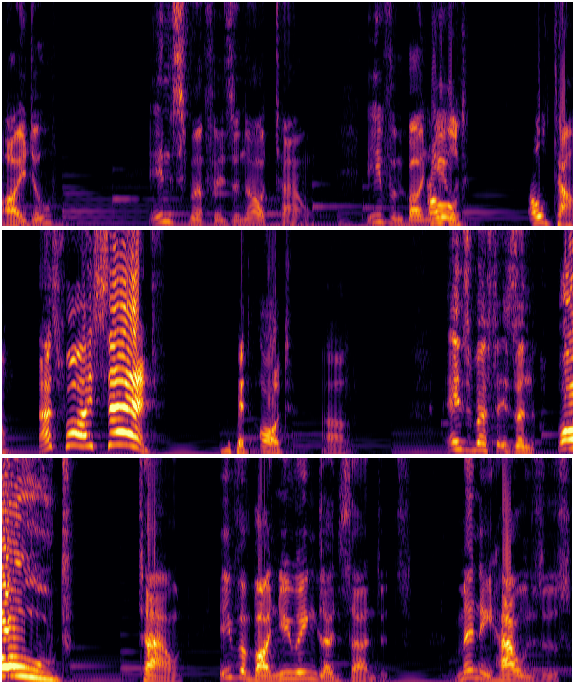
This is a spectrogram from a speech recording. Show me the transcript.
idle. Innsmouth is an odd town, even by new. Old. Old town. That's what I said. You said odd. Oh. Innsmouth is an old town, even by New England standards. Many houses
